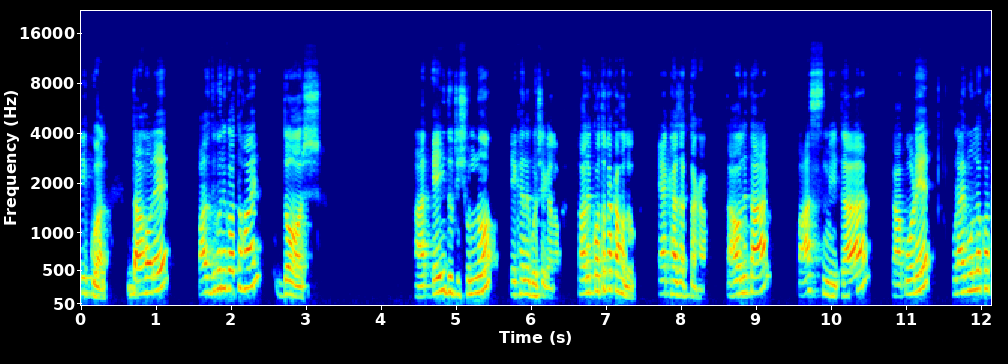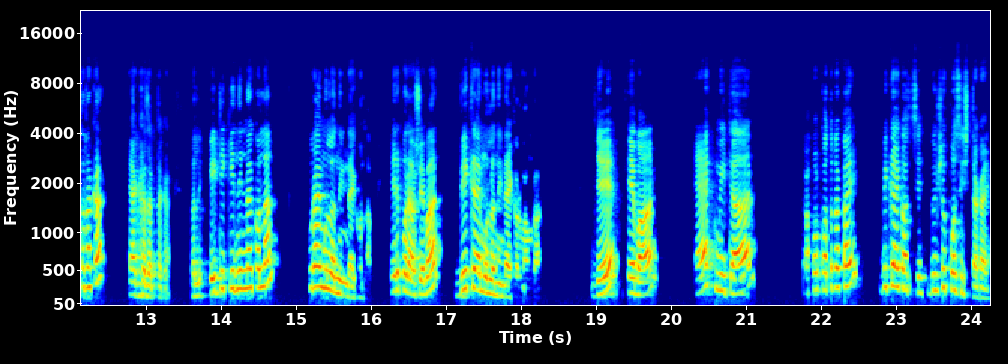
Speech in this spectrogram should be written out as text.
ইকুয়াল তাহলে পাঁচ দুগুণে কত হয়? দশ। আর এই দুটি শূন্য এখানে বসে গেল। তাহলে কত টাকা হলো? এক হাজার টাকা। তাহলে তার পাঁচ মিটার কাপড়ের ক্রয় মূল্য কত টাকা? এক হাজার টাকা। তাহলে এটি কি নির্ণয় করলাম? ক্রয় মূল্য নির্ণয় করলাম। এরপরে আসে এবার বিক্রয় মূল্য নির্ণয় করব আমরা। যে এবার এক মিটার কাপড় কত টাকায়? বিক্রয় করছে দুইশো পঁচিশ টাকায়।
